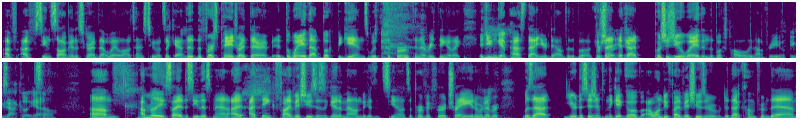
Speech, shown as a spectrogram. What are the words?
I've I've seen Saga described that way a lot of times too. It's like Mm-hmm. yeah, the, the first page right there, if it, the way that book begins with the birth and everything, like if you can get past that, you're down for the book. For if that if yeah. that pushes you away, then the book's probably not for you. exactly yeah So, um, I'm really excited to see this, man. I, I think five issues is a good amount because it's you know it's a perfect for a trade or Mhm. whatever. Was that your decision from the get go of I want to do five issues, or did that come from them?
